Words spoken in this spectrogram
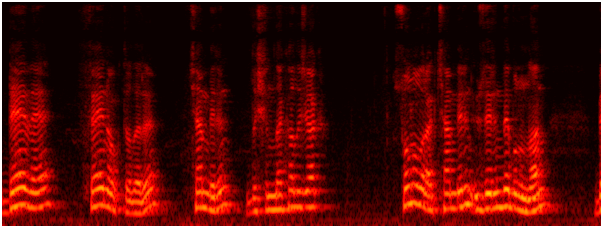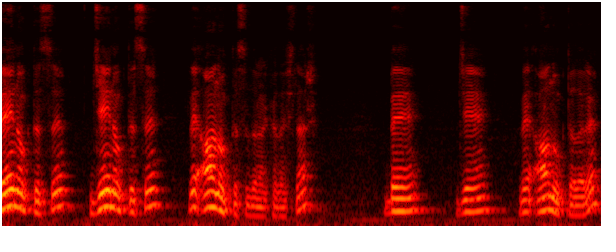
D ve F noktaları çemberin dışında kalacak. Son olarak çemberin üzerinde bulunan B noktası, C noktası ve A noktasıdır arkadaşlar. B, C ve A noktaları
